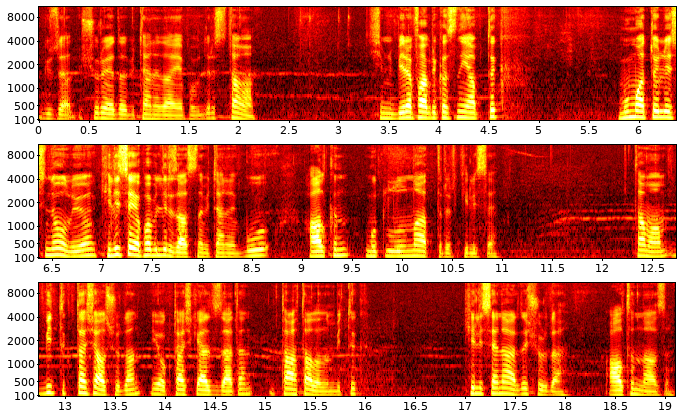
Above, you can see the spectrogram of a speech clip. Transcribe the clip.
Güzel. Şuraya da bir tane daha yapabiliriz. Tamam. Şimdi bira fabrikasını yaptık. Mum atölyesi ne oluyor? Kilise yapabiliriz aslında bir tane. Bu halkın mutluluğunu arttırır kilise. Tamam. Bir tık taş al şuradan. Yok taş geldi zaten. Tahta alalım bir tık. Kilise nerede? Şurada. Altın lazım.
